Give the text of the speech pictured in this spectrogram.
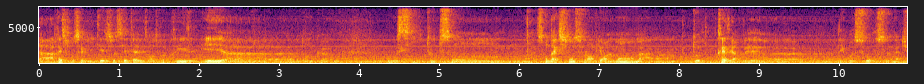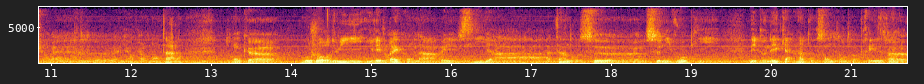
la responsabilité sociétale des entreprises et donc aussi toute son, son action sur l'environnement, bah, plutôt pour préserver les ressources naturelles et environnementales. Donc, Aujourd'hui, il est vrai qu'on a réussi à atteindre ce, niveau qui n'est donné qu'à 1% des entreprises euh,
